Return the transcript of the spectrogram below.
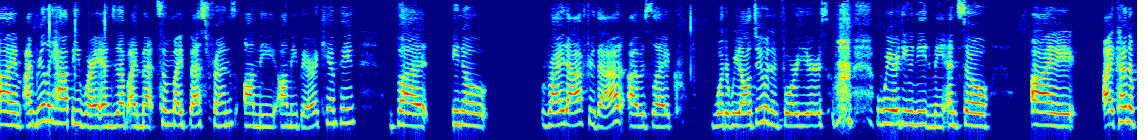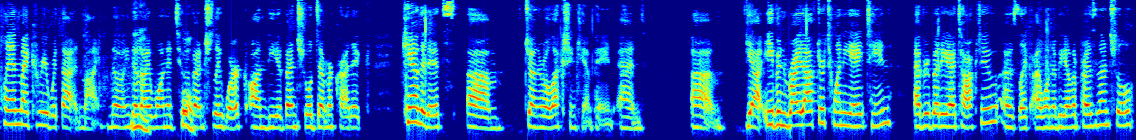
I'm I'm really happy where I ended up. I met some of my best friends on the Ami Bera campaign, but you know, right after that, I was like, what are we all doing in 4 years? where do you need me? And so I I kind of planned my career with that in mind, knowing that mm, I wanted to cool. eventually work on the eventual Democratic candidates um, general election campaign. And um, yeah, even right after 2018, everybody I talked to, I was like, I want to be on the presidential.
